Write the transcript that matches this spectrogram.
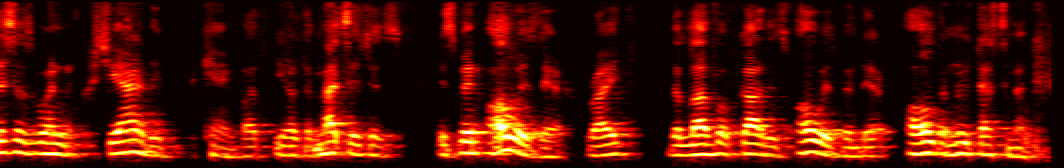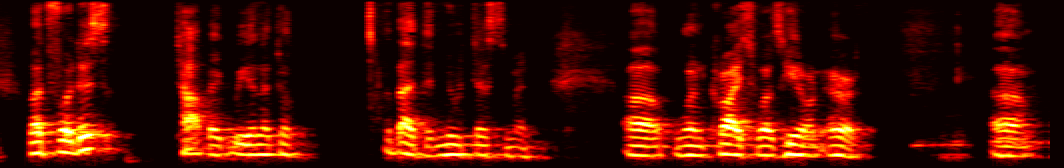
This is when Christianity became, but you know the message is it's been always there, right? The love of God has always been there, all the New Testament. But for this topic, we're going to talk about the New Testament uh, when Christ was here on earth. Um,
